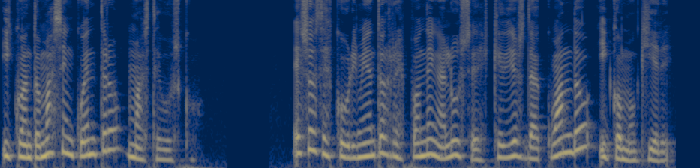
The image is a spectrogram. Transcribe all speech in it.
y cuanto más encuentro, más te busco. Esos descubrimientos responden a luces que Dios da cuando y como quiere,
